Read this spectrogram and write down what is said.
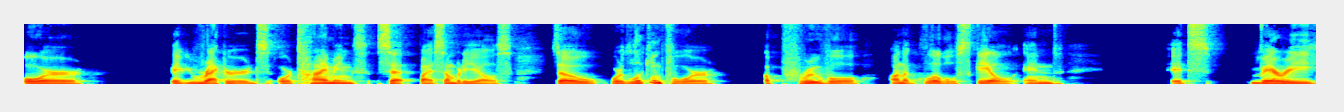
or records or timings set by somebody else. So we're looking for approval on a global scale and it's very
